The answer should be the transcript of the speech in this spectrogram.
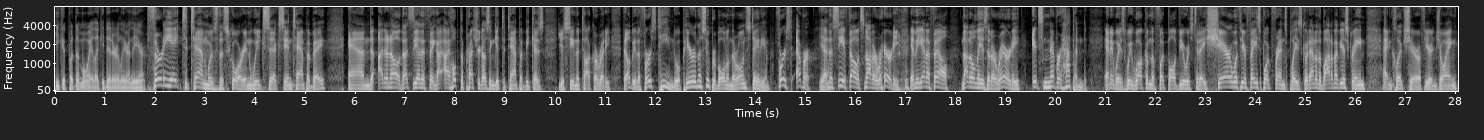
he could put them away like he did earlier in the year. 38 to 10 was the score in week six in Tampa Bay. And I don't know. That's the other thing. I, I hope the pressure doesn't get to Tampa because you've seen the talk already. They'll be the first team to appear in the Super Bowl in their own stadium. First ever. Yeah. In the CFL, it's not a rarity. in the NFL, not only is it a rarity, it's never happened. Anyways, we welcome the football viewers today. Share with your Facebook friends, please. Go down to the bottom of your screen and click share if you're enjoying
